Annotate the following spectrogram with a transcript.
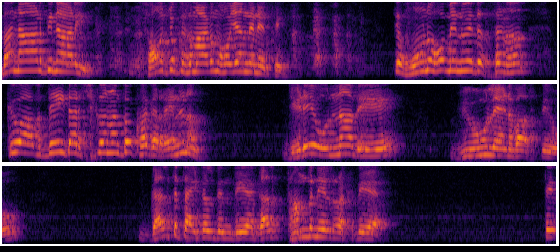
ਬਾ ਨਾਲ ਦੀ ਨਾਲ ਹੀ, ਸੌ ਚੁੱਕ ਸਮਾਗਮ ਹੋ ਜਾਂਦੇ ਨੇ ਇੱਥੇ। ਤੇ ਹੁਣ ਉਹ ਮੈਨੂੰ ਇਹ ਦੱਸਣ ਕਿ ਉਹ ਆਪਦੇ ਹੀ ਦਰਸ਼ਕਾਂ ਨਾਲ ਧੋਖਾ ਕਰ ਰਹੇ ਨੇ ਨਾ। ਜਿਹੜੇ ਉਹਨਾਂ ਦੇ ਵਿਊ ਲੈਣ ਵਾਸਤੇ ਉਹ ਗਲਤ ਟਾਈਟਲ ਦਿੰਦੇ ਆ, ਗਲਤ ਥੰਬਨੇਲ ਰੱਖਦੇ ਆ। ਤੇ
